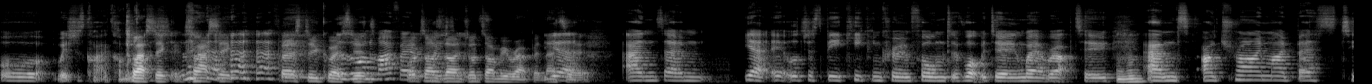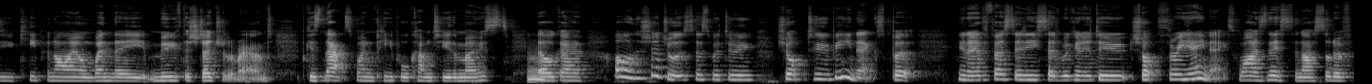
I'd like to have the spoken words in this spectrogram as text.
Or, which is quite a common Classic, question. classic. First two questions. one of my favourite What time's lunch? What time are we wrapping? That's yeah. it. And um, yeah, it will just be keeping crew informed of what we're doing, where we're up to. Mm-hmm. And I try my best to keep an eye on when they move the schedule around because that's when people come to you the most. Mm. They'll go, Oh, the schedule it says we're doing shot 2B next, but you know, the first AD said we're going to do shot 3A next. Why is this? And I sort of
